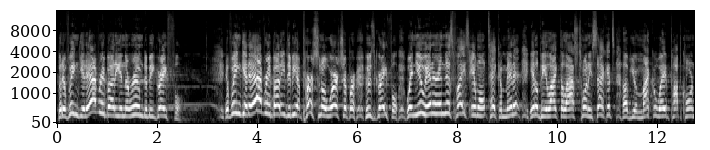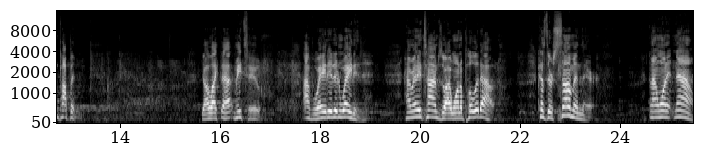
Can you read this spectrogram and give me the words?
But if we can get everybody in the room to be grateful, if we can get everybody to be a personal worshiper who's grateful, when you enter in this place, it won't take a minute. It'll be like the last 20 seconds of your microwave popcorn popping. Y'all like that? Me too. I've waited and waited. How many times do I want to pull it out? Because there's some in there and I want it now.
